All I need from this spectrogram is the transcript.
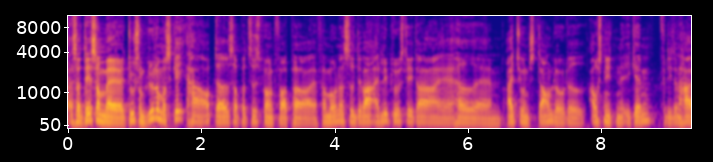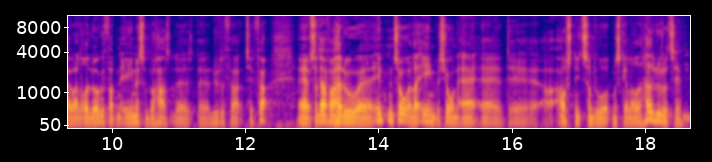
altså det, som øh, du som lytter måske har opdaget så på et tidspunkt for et par, øh, par måneder siden, det var, at lige pludselig der øh, havde øh, iTunes downloadet afsnittene igen, fordi den har jo allerede lukket for den ene, som du har øh, øh lyttet før, til før. Øh, så derfor havde du øh, enten to eller en version af, af det øh, afsnit, som du måske allerede havde lyttet til. Mm.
